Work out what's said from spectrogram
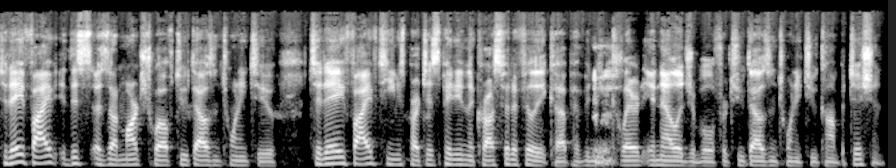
Today, five. This is on March twelfth, 2022. Today, five teams participating in the CrossFit Affiliate Cup have been declared ineligible for 2022 competition.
